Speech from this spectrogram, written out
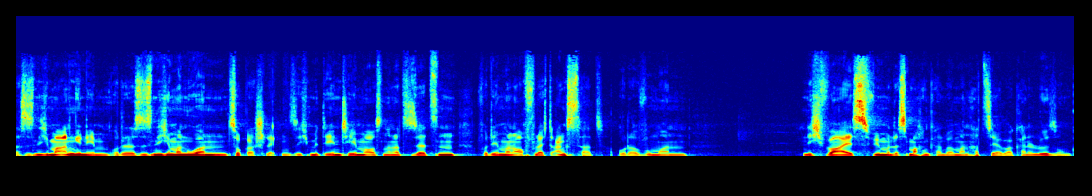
das ist nicht immer angenehm oder das ist nicht immer nur ein Zuckerschlecken, sich mit den Themen auseinanderzusetzen, vor denen man auch vielleicht Angst hat oder wo man nicht weiß, wie man das machen kann, weil man hat selber keine Lösung.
